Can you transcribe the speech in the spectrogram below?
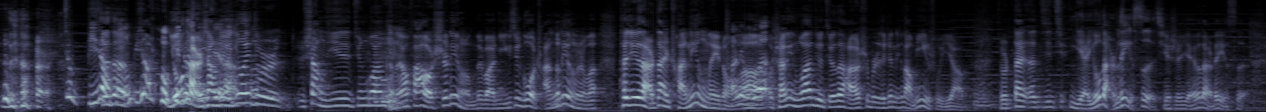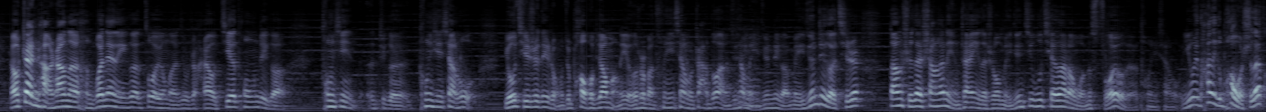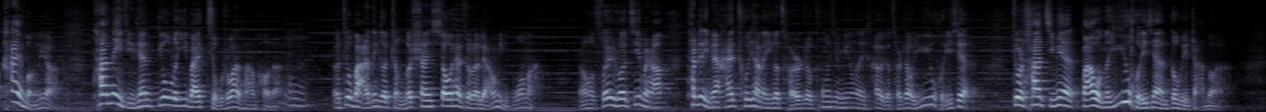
就比较可能比较有点像这个，因为就是上级军官可能要发号施令，对吧？你就给我传个令什么，他就有点带传令那种啊，传令官就觉得好像是不是就跟领导秘书一样，就是但呃也有点类似，其实也有点类似。然后战场上呢，很关键的一个作用呢，就是还要接通这个通信呃这个通信线路。尤其是那种就炮火比较猛烈，有的时候把通信线路炸断了。就像美军这个，美军这个其实当时在上甘岭战役的时候，美军几乎切断了我们所有的通信线路，因为他那个炮火实在太猛烈了。他那几天丢了一百九十万发炮弹，嗯，呃，就把那个整个山削下去了两米多嘛。然后所以说，基本上他这里面还出现了一个词儿，就通信兵的还有一个词儿叫迂回线，就是他即便把我们的迂回线都给炸断了。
